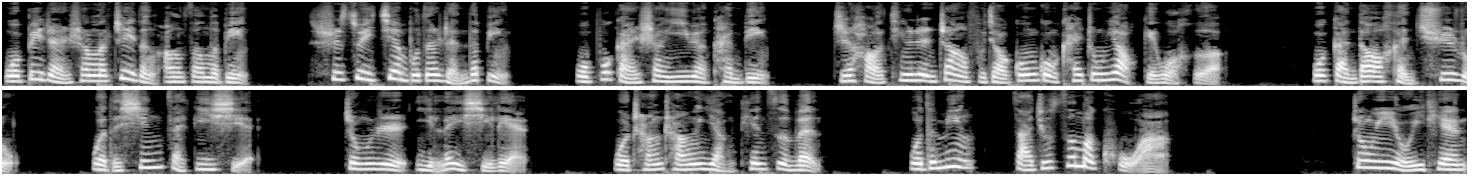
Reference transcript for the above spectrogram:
我被染上了这等肮脏的病，是最见不得人的病。我不敢上医院看病，只好听任丈夫叫公公开中药给我喝。我感到很屈辱，我的心在滴血，终日以泪洗脸。我常常仰天自问：我的命咋就这么苦啊？终于有一天，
